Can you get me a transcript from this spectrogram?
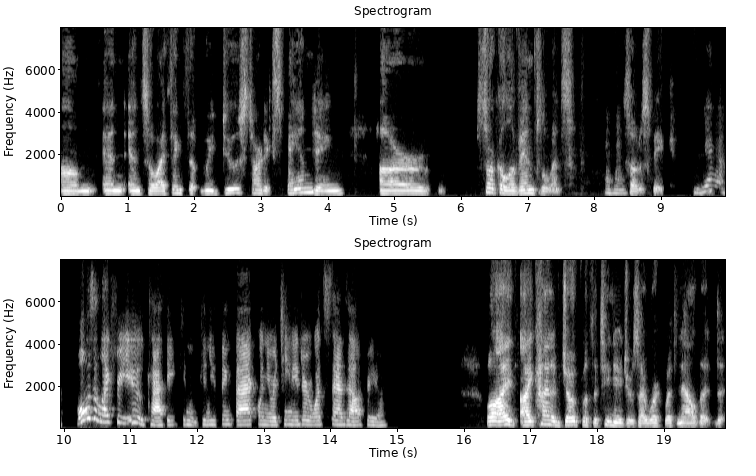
um, and and so I think that we do start expanding our circle of influence, mm-hmm. so to speak. Yeah. What was it like for you, Kathie? Can can you think back when you were a teenager? What stands out for you? Well, I, I kind of joke with the teenagers I work with now that, that,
